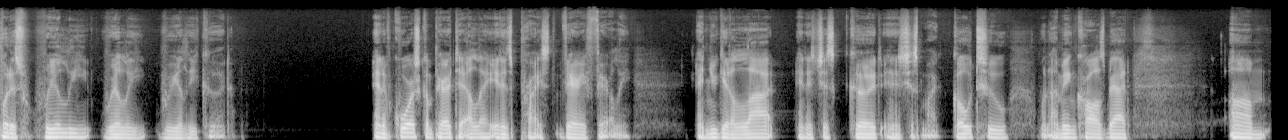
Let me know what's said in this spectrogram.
But it's really, really, really good. And of course, compared to LA, it is priced very fairly. And you get a lot, and it's just good. And it's just my go to when I'm in Carlsbad. Um,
